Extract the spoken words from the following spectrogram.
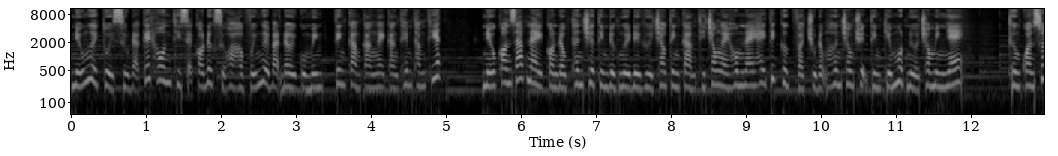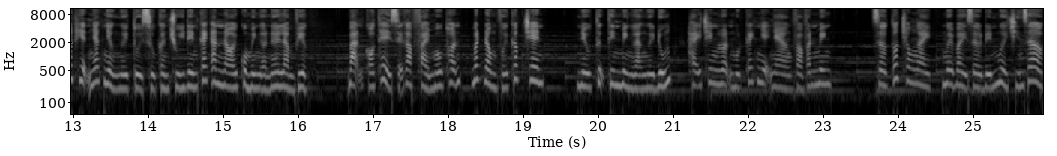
Nếu người tuổi Sửu đã kết hôn thì sẽ có được sự hòa hợp với người bạn đời của mình, tình cảm càng ngày càng thêm thắm thiết. Nếu con giáp này còn độc thân chưa tìm được người để gửi trao tình cảm thì trong ngày hôm nay hãy tích cực và chủ động hơn trong chuyện tìm kiếm một nửa cho mình nhé. Thương quan xuất hiện nhắc nhở người tuổi Sửu cần chú ý đến cách ăn nói của mình ở nơi làm việc. Bạn có thể sẽ gặp phải mâu thuẫn, bất đồng với cấp trên. Nếu tự tin mình là người đúng, hãy tranh luận một cách nhẹ nhàng và văn minh. Giờ tốt trong ngày, 17 giờ đến 19 giờ.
